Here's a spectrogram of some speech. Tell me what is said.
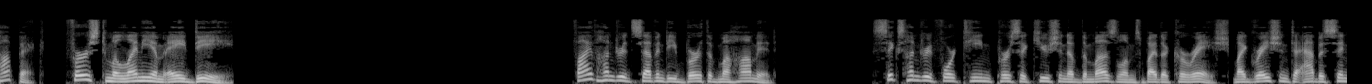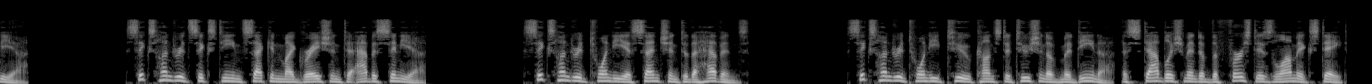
Topic: First millennium AD. 570 Birth of Muhammad. 614 Persecution of the Muslims by the Quraysh migration to Abyssinia. 616 Second migration to Abyssinia. 620 Ascension to the heavens. 622 Constitution of Medina, establishment of the First Islamic State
